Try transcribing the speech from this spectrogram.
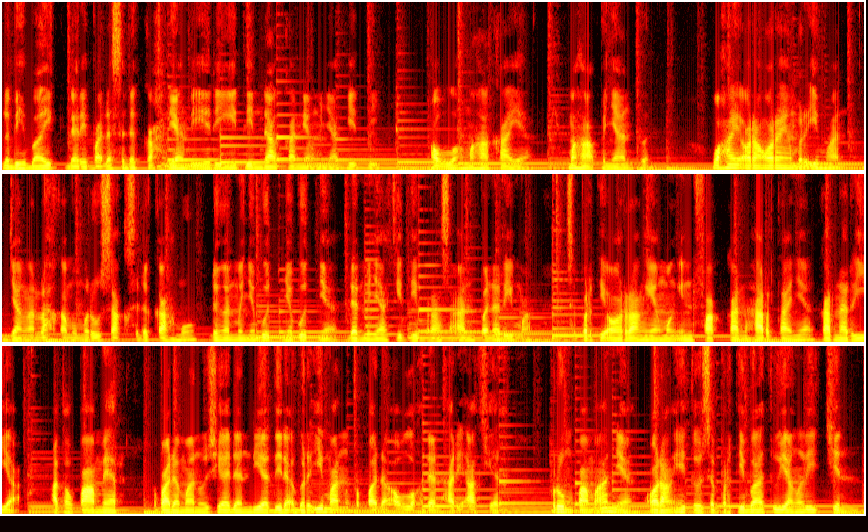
lebih baik daripada sedekah yang diiringi tindakan yang menyakiti. Allah Maha Kaya, Maha Penyantun. Wahai orang-orang yang beriman, janganlah kamu merusak sedekahmu dengan menyebut-nyebutnya dan menyakiti perasaan penerima, seperti orang yang menginfakkan hartanya karena ria atau pamer kepada manusia dan dia tidak beriman kepada Allah dan hari akhir. Perumpamaannya, orang itu seperti batu yang licin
